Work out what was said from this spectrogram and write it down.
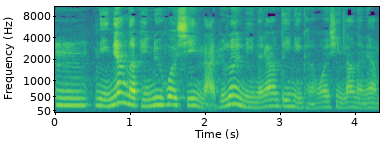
嗯，你那样的频率会吸引来，比如说你能量低，你可能会吸引到能量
